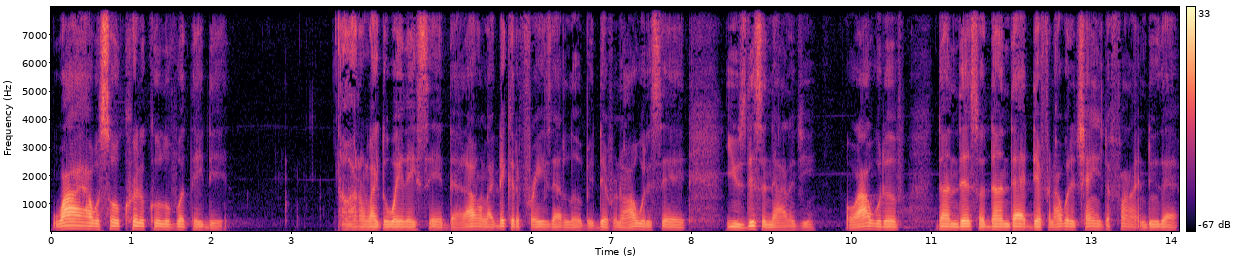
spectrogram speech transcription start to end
why I was so critical of what they did. Oh, I don't like the way they said that. I don't like they could have phrased that a little bit different. Or I would have said use this analogy. Or I would have done this or done that different. I would have changed the font and do that.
